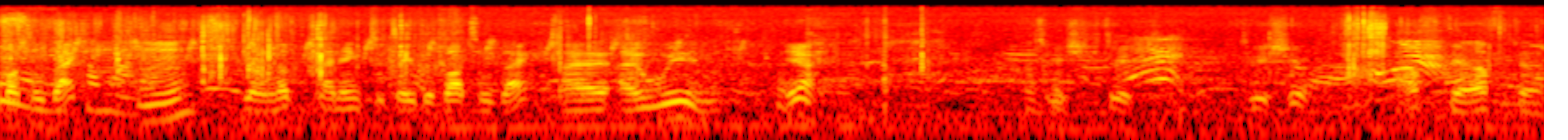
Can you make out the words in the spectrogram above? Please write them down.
bottle back? Come on. You're not planning to take the bottle back? I, I will. Yeah. To be, to be, to be sure. After, after.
